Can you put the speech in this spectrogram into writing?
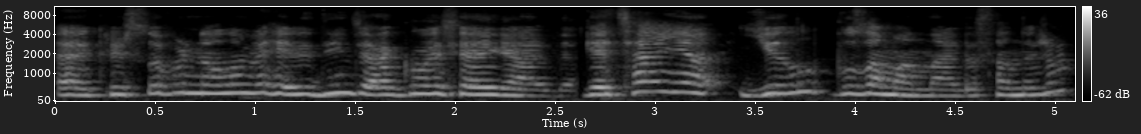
Ee, Christopher Nolan ve Harry deyince aklıma şey geldi. Geçen ya, yıl bu zamanlarda sanırım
